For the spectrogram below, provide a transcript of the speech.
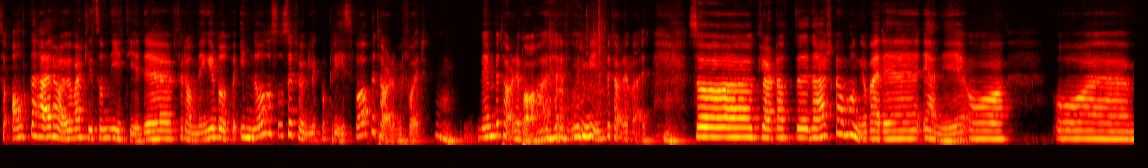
Så alt det her har jo vært litt sånn nitidige forhandlinger, både på innhold og så selvfølgelig på pris. Hva betaler vi for? Hvem betaler hva? Hvor mye betaler hver? Så klart at eh, det her skal mange være enig i. Og, og, eh,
